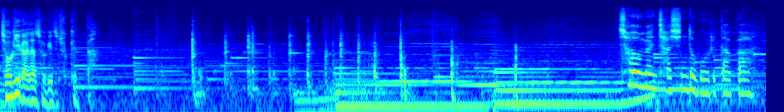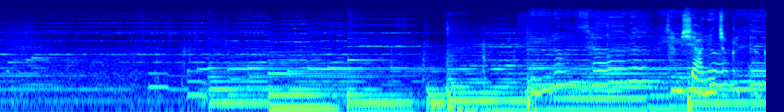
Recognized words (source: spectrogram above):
저기 가자. 저기도 좋겠다. 처음엔 자신도 모르다가 잠시 아닌 척했다가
